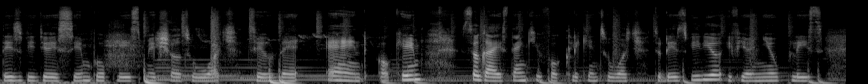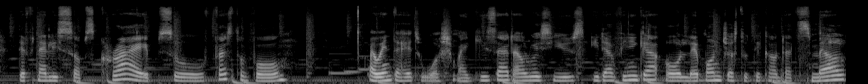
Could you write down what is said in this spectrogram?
this video is simple please make sure to watch till the end okay so guys thank you for clicking to watch today's video if you're new please definitely subscribe so first of all I went ahead to wash my gizzard. I always use either vinegar or lemon just to take out that smell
